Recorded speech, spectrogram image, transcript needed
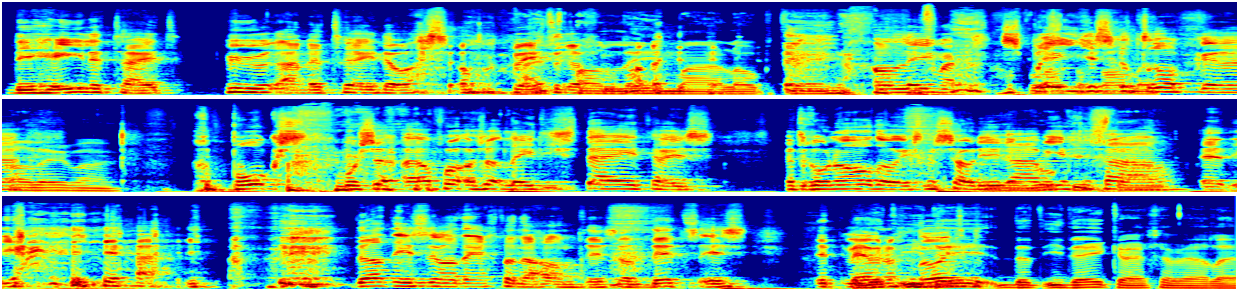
die hele tijd puur aan het trainen was om een betere alleen voetballer. maar lopen trainen. Alleen maar sprintjes getrokken, Alleen maar. gebokst voor zijn, eh, voor zijn atleticiteit. Hij is met Ronaldo is naar Saudi-Arabië gegaan. En, ja, ja, ja. dat is wat echt aan de hand is. Want dit is, dit, we hebben dat, nog nooit, idee, dat idee krijg je wel, hè?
